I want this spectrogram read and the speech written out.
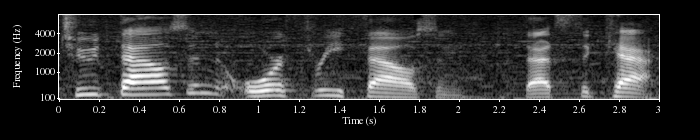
2,000, or 3,000. That's the cap.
